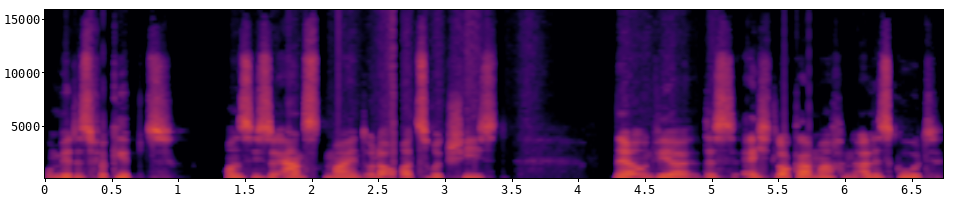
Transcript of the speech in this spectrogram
und mir das vergibt und es nicht so ernst meint oder auch mal zurückschießt ne, und wir das echt locker machen, alles gut.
